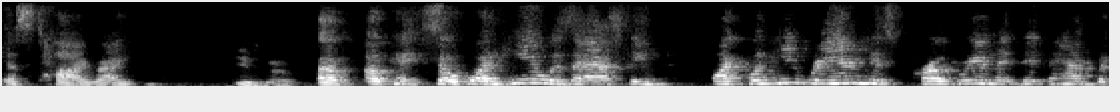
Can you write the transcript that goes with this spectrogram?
that's Ty, right? Yes, ma'am. Um, okay, so what he was asking, like when he ran his program, it didn't have the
